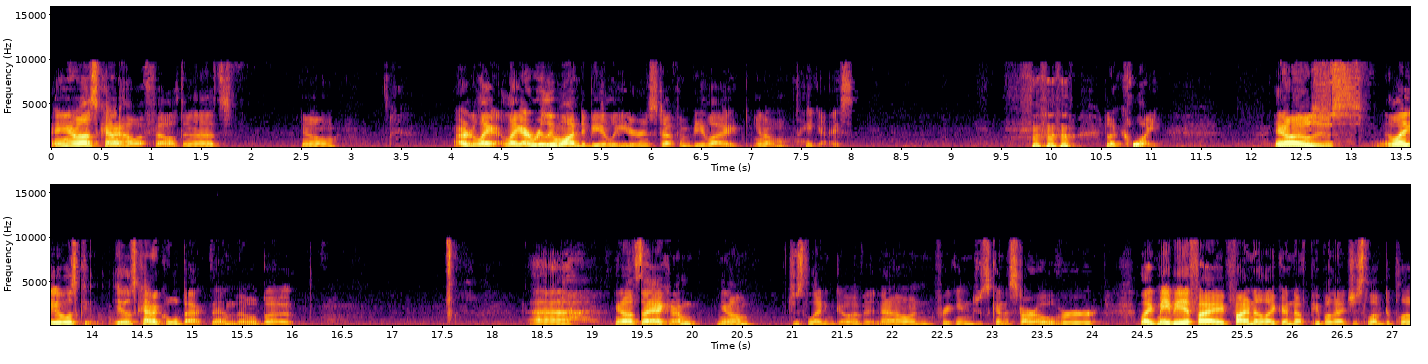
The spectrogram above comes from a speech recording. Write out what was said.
And, you know, that's kind of how it felt, and that's, you know, I like like I really wanted to be a leader and stuff and be like, you know, hey guys, look, hoy. You know, it was just like it was it was kind of cool back then though, but uh, you know, it's like I am you know I'm just letting go of it now and freaking just gonna start over. Like maybe if I find a, like enough people that just love to play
